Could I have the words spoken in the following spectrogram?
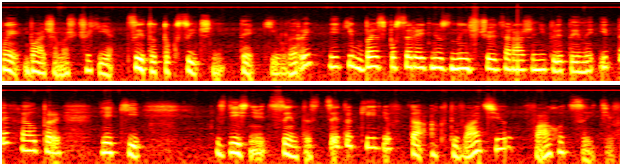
Ми бачимо, що є цитотоксичні Т-кілери, які безпосередньо знищують заражені клітини, і Т-хелпери, які здійснюють синтез цитокінів та активацію фагоцитів.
